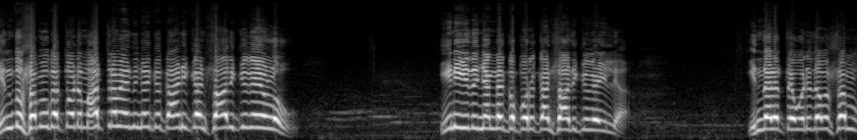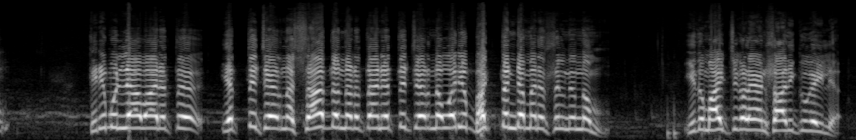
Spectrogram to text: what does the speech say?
ഹിന്ദു സമൂഹത്തോട് മാത്രമേ നിങ്ങൾക്ക് കാണിക്കാൻ സാധിക്കുകയുള്ളൂ. ഇനി ഇത് ഞങ്ങൾക്ക് പൊറുക്കാൻ സാധിക്കുകയില്ല. ഇന്നലത്തെ ഒരു ദിവസം തിരുമുല്ലാവാരത്ത് എത്തിച്ചേർന്ന ശ്രാദ്ധം നടത്താൻ എത്തിച്ചേർന്ന ഒരു ഭക്തന്റെ മനസ്സിൽ നിന്നും ഇത് മായ്ച്ചു കളയാൻ സാധിക്കുകയില്ല.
